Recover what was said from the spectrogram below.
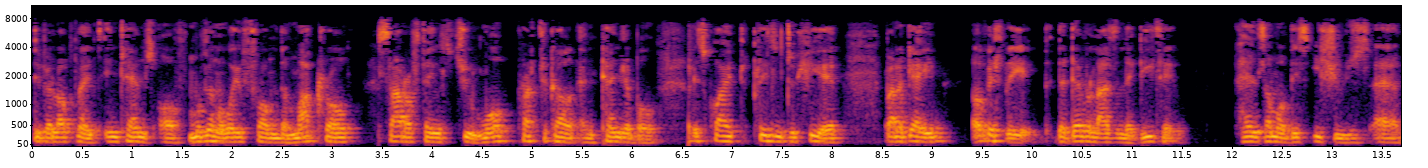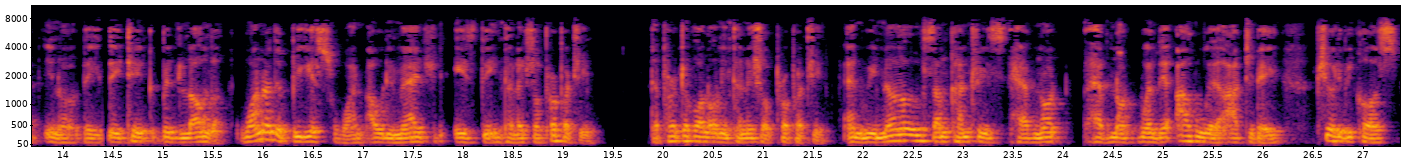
developments in terms of moving away from the macro side of things to more practical and tangible. It's quite pleasing to hear. But again, obviously the devil lies in the detail. Hence some of these issues, uh, you know, they, they take a bit longer. One of the biggest one I would imagine is the intellectual property the protocol on intellectual property. And we know some countries have not, have not, well, they are who they are today purely because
